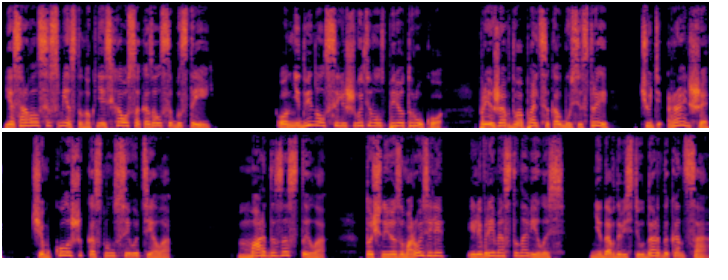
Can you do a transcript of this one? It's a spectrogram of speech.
Я сорвался с места, но князь Хаус оказался быстрей. Он не двинулся, лишь вытянул вперед руку, прижав два пальца к колбу сестры чуть раньше, чем колышек коснулся его тела. Марда застыла. Точно ее заморозили или время остановилось, не дав довести удар до конца.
